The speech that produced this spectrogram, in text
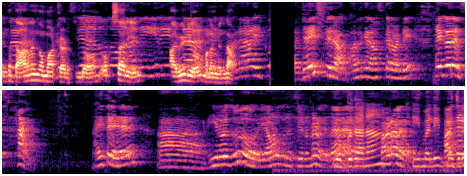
ఎంత దారుణంగా మాట్లాడుతుందో ఒకసారి ఆ వీడియో మనం విందాం. జై శ్రీరామ్. అందరికి నమస్కారం అండి. హే గోరెస్. హాయ్ అయితే ఆ ఈ రోజు ఎవరి గురించి కదా. ఈ మళ్ళీ మజ్జిగ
